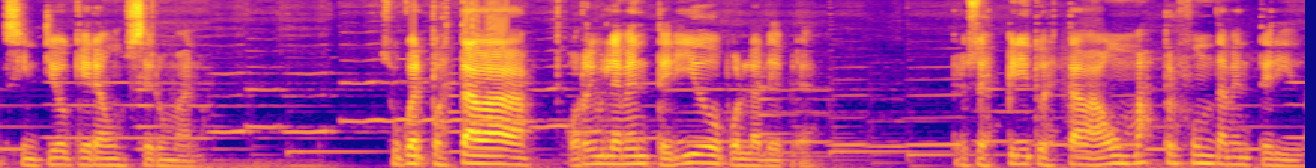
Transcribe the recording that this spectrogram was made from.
sintió que era un ser humano. Su cuerpo estaba horriblemente herido por la lepra, pero su espíritu estaba aún más profundamente herido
